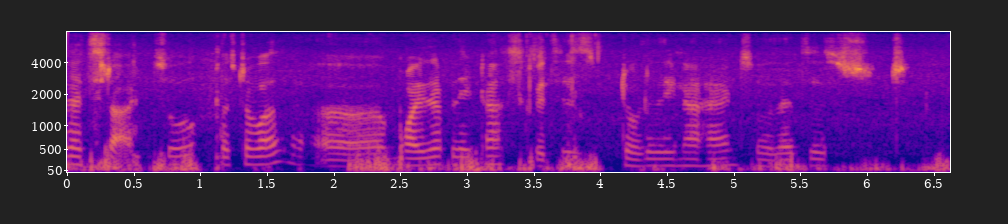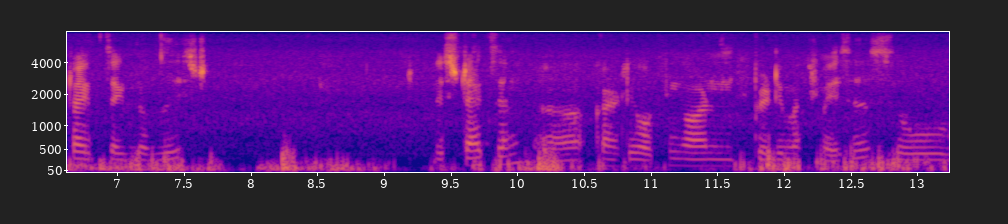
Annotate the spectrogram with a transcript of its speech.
Let's start. So first of all uh, boilerplate task which is totally in our hands so let's just type check the list. Distraction uh, currently working on pretty much basis so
